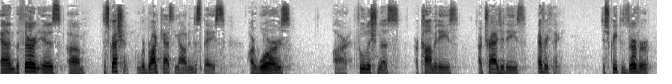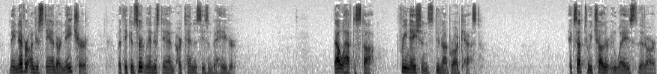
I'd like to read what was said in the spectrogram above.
And the third is um, discretion. We're broadcasting out into space our wars, our foolishness, our comedies, our tragedies, everything. Discreet observer may never understand our nature, but they can certainly understand our tendencies and behavior. That will have to stop. Free nations do not broadcast, except to each other in ways that are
